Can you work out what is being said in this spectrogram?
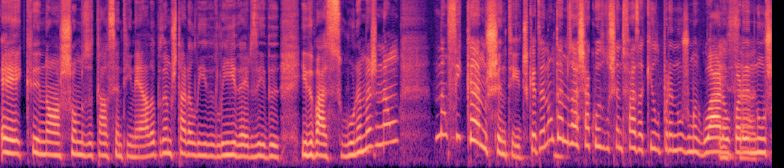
É que nós somos a tal sentinela, podemos estar ali de líderes e de, e de base segura, mas não. Não ficamos sentidos, quer dizer, não estamos a achar que o adolescente faz aquilo para nos magoar ou para Exato. nos.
